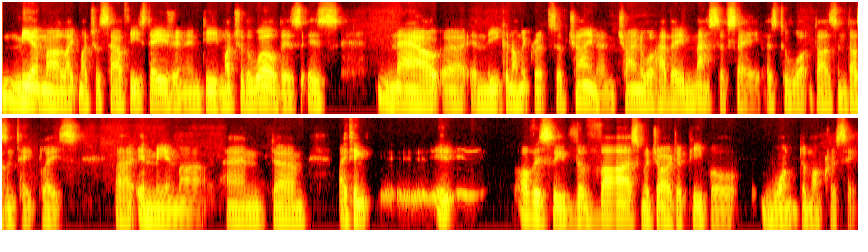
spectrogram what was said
Myanmar, like much of Southeast Asia, and indeed much of the world, is is now uh, in the economic grips of China, and China will have a massive say as to what does and doesn't take place uh, in Myanmar. And um, I think, it, obviously, the vast majority of people want democracy,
